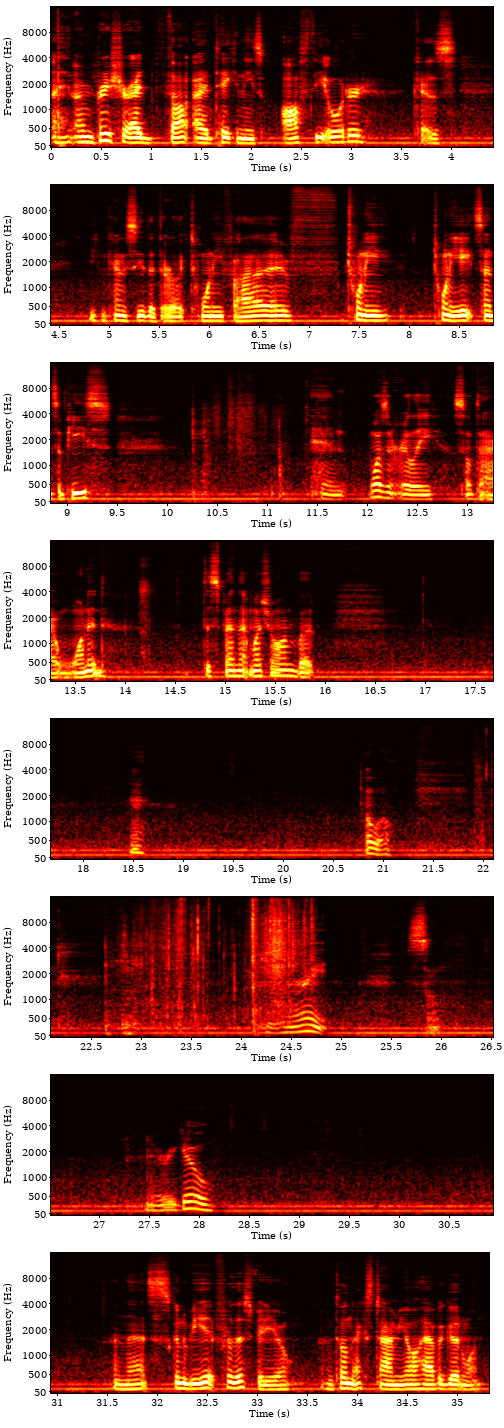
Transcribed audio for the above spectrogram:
I, am pretty sure I thought I had taken these off the order because you can kind of see that they're like 25, 20, 28 cents a piece. And wasn't really something I wanted to spend that much on, but yeah. Oh well. Alright. So there we go. And that's going to be it for this video. Until next time, y'all have a good one.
